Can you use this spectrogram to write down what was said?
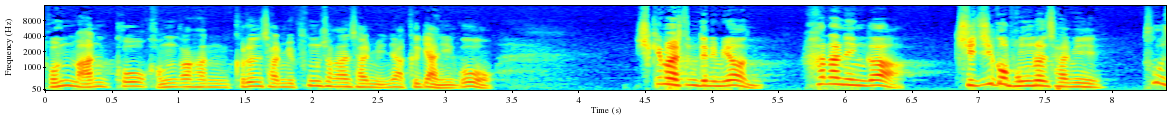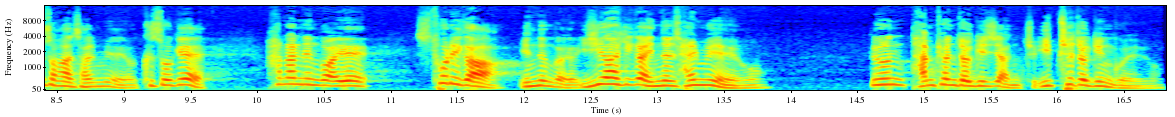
돈 많고 건강한 그런 삶이 풍성한 삶이냐? 그게 아니고 쉽게 말씀드리면 하나님과 지지고 볶는 삶이 풍성한 삶이에요. 그 속에 하나님과의 스토리가 있는 거예요. 이야기가 있는 삶이에요. 이건 단편적이지 않죠. 입체적인 거예요.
